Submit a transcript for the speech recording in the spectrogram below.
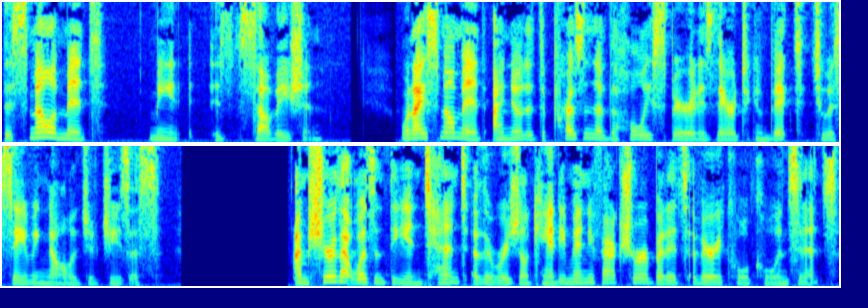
The smell of mint mean is salvation. When I smell mint, I know that the presence of the Holy Spirit is there to convict to a saving knowledge of Jesus. I'm sure that wasn't the intent of the original candy manufacturer, but it's a very cool coincidence.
